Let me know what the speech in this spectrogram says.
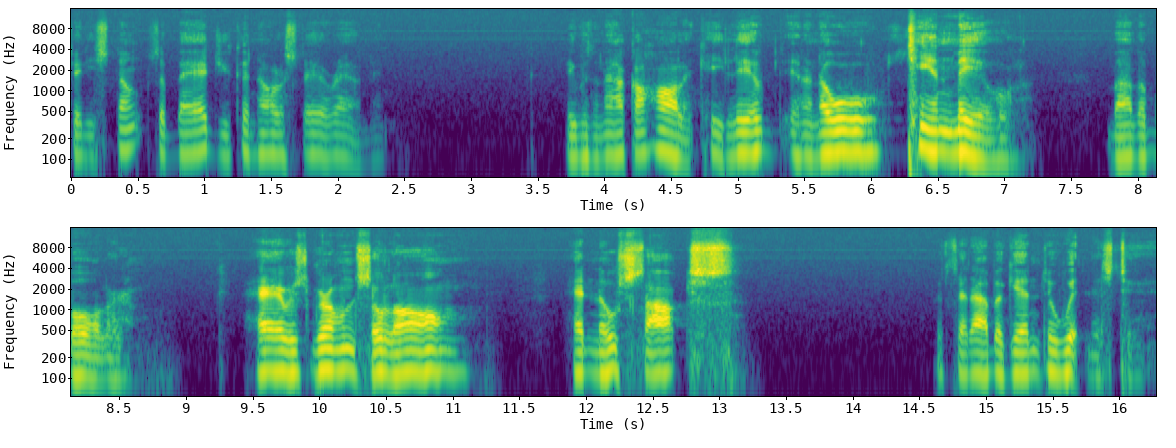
Said he stunk so bad you couldn't hardly stay around him. He was an alcoholic. He lived in an old tin mill by the boiler. Hair was grown so long, had no socks. But said I began to witness to him.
